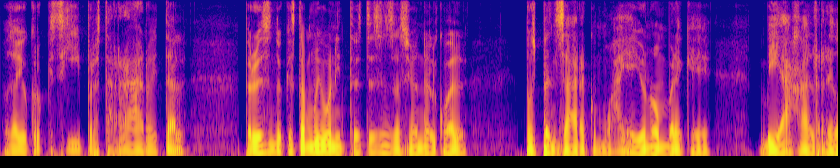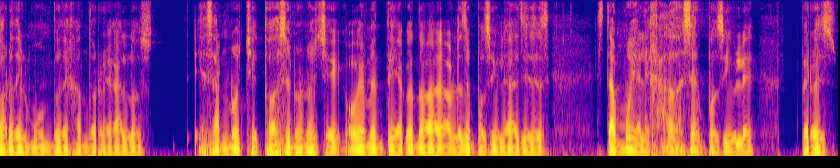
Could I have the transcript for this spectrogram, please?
O sea, yo creo que sí, pero está raro y tal. Pero yo siento que está muy bonita esta sensación del cual, pues pensar como, ay, hay un hombre que viaja alrededor del mundo dejando regalos esa noche, todas en una noche, obviamente ya cuando hablas de posibilidades dices, está muy alejado de ser posible, pero es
